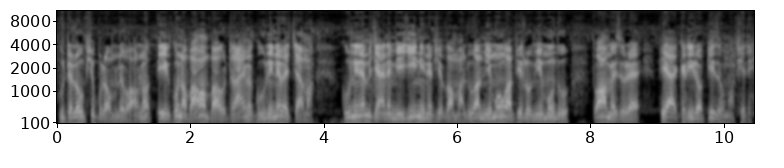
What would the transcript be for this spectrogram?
ဂူတစ်လုံးဖြစ်ပေါ်တော့မလို့ပါဘူးနော်တည်ရင်ကိုနောက်ဘာမှမပါဘူးတိုင်းမှာဂူနေနဲ့ပဲကြာမှာဂူနေနဲ့မကြာနဲ့မြေကြီးအနေနဲ့ဖြစ်သွားမှာလူကမြင်းမုံကဖြစ်လို့မြင်းမုံတို့သွားမယ်ဆိုတော့ဖခင်ဂရီတော်ပြည့်စုံမှာဖြစ်တယ်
